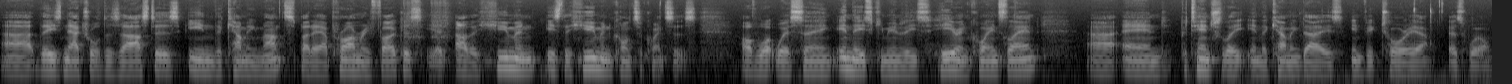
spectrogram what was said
uh, these natural disasters in the coming months, but our primary focus are the human is the human consequences of what we're seeing in these communities here in Queensland uh, and potentially in the coming days in Victoria as well.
